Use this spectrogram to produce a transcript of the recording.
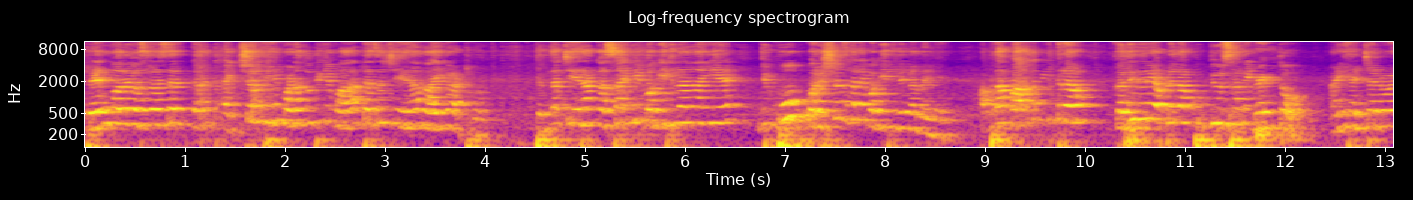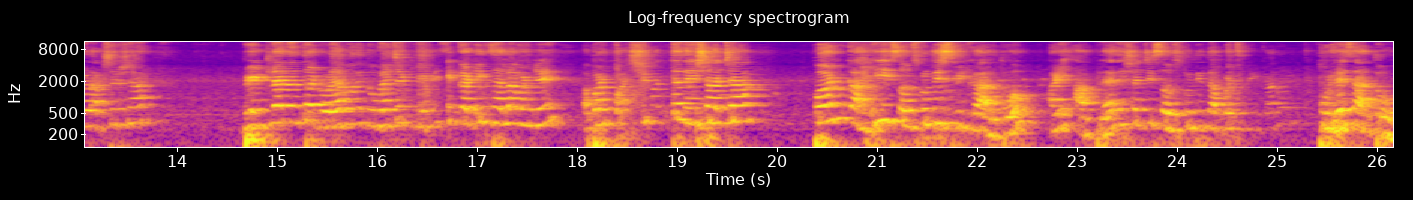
ट्रेनमध्ये बसलं असेल तर ॲक्च्युअल हे म्हणत होते की मला त्याचा चेहरा नाही का आठवत. त्यांचा चेहरा कसा आहे मी बघितला नाहीये जे खूप वर्ष झाले बघितलेला नाहीये. आपला बालमित्र कधीतरी आपल्याला खूप दिवसांनी भेटतो. आणि ह्यांच्या डोळ्यात अक्षरशः भेटल्यानंतर डोळ्यामध्ये दोघांच्या केळी कटिंग झाला म्हणजे आपण पाश्चिमात्य देशाच्या पण काही संस्कृती स्वीकारतो आणि आपल्या देशाची संस्कृती तर आपण स्वीकार पुढे जातो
